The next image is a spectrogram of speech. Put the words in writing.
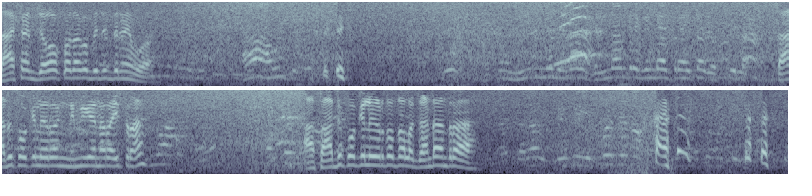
ಲಾಸ್ಟ್ ಟೈಮ್ ಜೋಗಕ್ಕೆ ಹೋದಾಗ ಬಿದ್ದಿದ್ರಿ ನೀವು? ಸಾಧು ಕೋಕಿಲ್ ಇರೋಂಗೆ ನಿಮಗೆ ಏನಾರ ಐತ್ರ ಆ ಸಾಧು ಕೋಕಿಲ ಇರ್ತದಲ್ಲ ಗಂಡ ಅಂದ್ರ?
